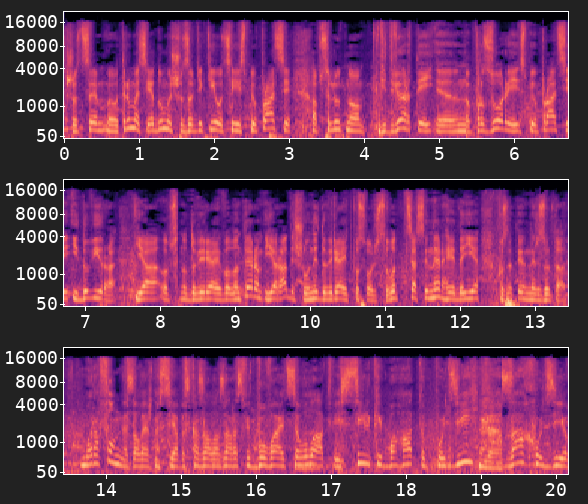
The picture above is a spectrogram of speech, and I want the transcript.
що це отримається. Я думаю, що завдяки цієї співпраці абсолютно відвертий, е, прозорій співпраці і довіра. Я абсолютно довіряю волонтерам, і я радий, що вони довіряють посольству. От ця синергія дає позитивний результат. Марафон незалежності, я би сказала, зараз відбувається у Латвії. Стільки багато подій, Да. заходів.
